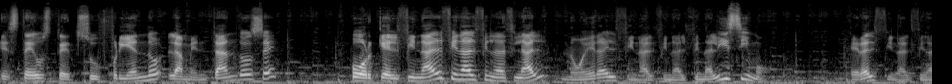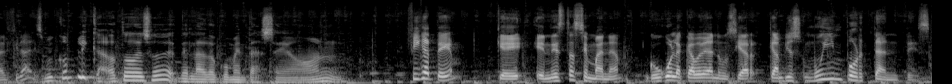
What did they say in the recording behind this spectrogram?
esté usted sufriendo, lamentándose, porque el final, final, final, final, no era el final, final, finalísimo. Era el final, final, final. Es muy complicado todo eso de, de la documentación. Fíjate que en esta semana Google acaba de anunciar cambios muy importantes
